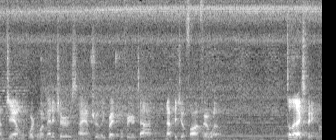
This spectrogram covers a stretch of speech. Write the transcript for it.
I'm Jim with Working with Miniatures. I am truly grateful for your time, and I bid you a fond farewell. Until the next video.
